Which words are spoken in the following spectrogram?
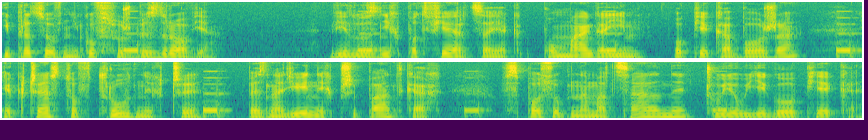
i pracowników służby zdrowia. Wielu z nich potwierdza, jak pomaga im opieka Boża, jak często w trudnych czy beznadziejnych przypadkach w sposób namacalny czują Jego opiekę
